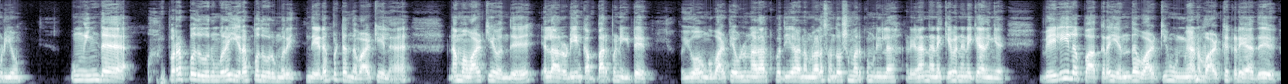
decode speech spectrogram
முடியும்? உங் இந்த பிறப்பது ஒரு முறை இறப்பது ஒரு முறை இந்த இடப்பட்ட அந்த வாழ்க்கையில் நம்ம வாழ்க்கையை வந்து எல்லாரோடையும் கம்பேர் பண்ணிக்கிட்டு ஐயோ உங்கள் வாழ்க்கை எவ்வளோ நல்லா இருக்கு பார்த்தியா நம்மளால் சந்தோஷமாக இருக்க முடியல. அப்படிலாம் நினைக்கவே நினைக்காதீங்க. வெளியில் பார்க்குற எந்த வாழ்க்கையும் உண்மையான வாழ்க்கை கிடையாது.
